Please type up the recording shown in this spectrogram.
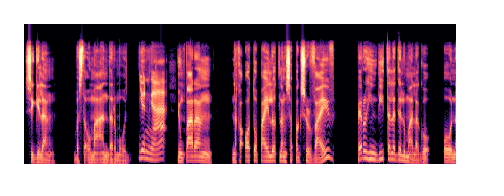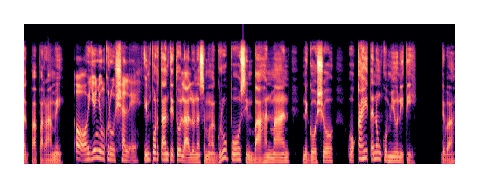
sige lang, basta umaandar mode? Yun nga. Yung parang naka-autopilot lang sa pag-survive pero hindi talaga lumalago o nagpaparami. Oo, yun yung crucial eh. Importante ito lalo na sa mga grupo, simbahan man, negosyo, o kahit anong community. 'Di ba?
